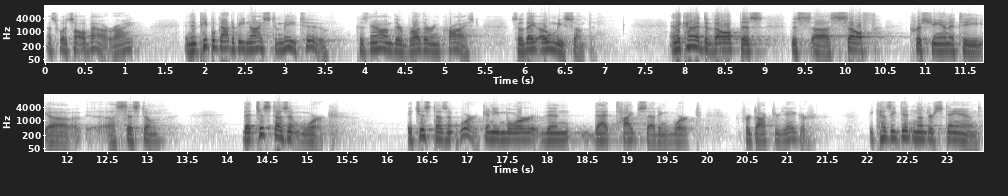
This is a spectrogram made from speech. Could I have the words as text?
That's what it's all about, right? And then people got to be nice to me too, because now I'm their brother in Christ. So they owe me something. And they kind of developed this this uh, self Christianity uh, system that just doesn't work. It just doesn't work any more than that typesetting worked for Dr. Yeager because he didn't understand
